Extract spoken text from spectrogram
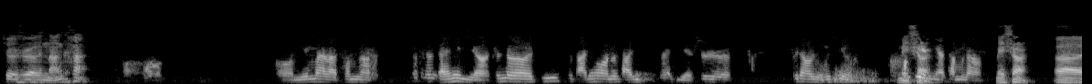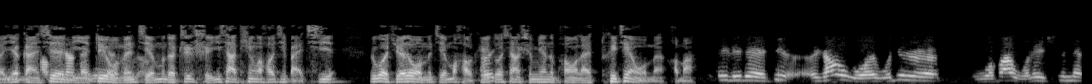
就是难看。哦，哦，明白了，参谋长，非常感谢你啊！真的第一次打电话能打进来，也是非常荣幸。没事儿谢谢你啊，参谋长。没事儿，呃，嗯也感谢你对我们节目的支持，一下听了好几百期。如果觉得我们节目好，可以多向身边的朋友来推荐我们，好吗？对对对，就呃然后我我就是我把我那身边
